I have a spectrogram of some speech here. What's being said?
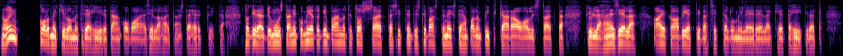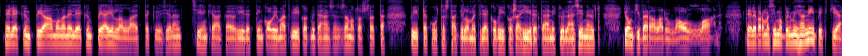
noin kolme kilometriä hiidetään kovaa ja sillä haetaan sitä herkkyyttä. Toki täytyy muistaa, niin kuin Mietokin painotti tuossa, että sitten tietysti vastineeksi tehdään paljon pitkää rauhallista, että kyllähän siellä aikaa viettivät sitten lumileireilläkin, että hiihtivät 40 aamulla, 40 illalla, että kyllä siellä nyt siihenkin aikaan jo hiidettiin kovimmat viikot, mitä hän sanoi tuossa, että 500-600 kilometriä kun viikossa hiidetään, niin kyllähän siinä nyt jonkin verran ladulla ollaan. Teille varmaan Simo Vilmi ihan niin pitkiä,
